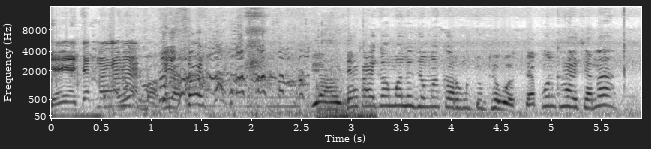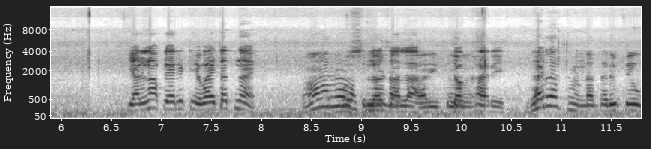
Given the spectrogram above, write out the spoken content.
या याच्यात नका ना. हे असं आहे. या अर्ध्या काय कामाला जमा करून तू ठेवस त्या पण खायच्या ना? याला ना आपल्या ठेवायचंच नाही. अरे उचलत आला डखारी तर. घर थंडा तरी पेऊ.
